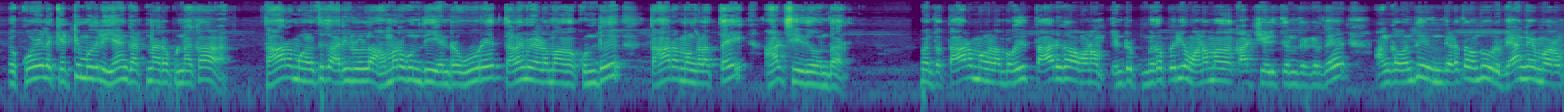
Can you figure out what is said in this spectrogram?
இந்த கோயிலை கெட்டி முதலி ஏன் கட்டினார் அப்படின்னாக்கா தாரமங்கலத்துக்கு அருகில் உள்ள அமரகுந்தி என்ற ஊரே தலைமையிடமாக கொண்டு தாரமங்கலத்தை ஆட்சி செய்து வந்தார். இப்போ இந்த தாரமங்கலம் பகுதி தாருகா வனம் என்று மிகப்பெரிய வனமாக காட்சி அளித்திருந்திருக்கிறது. அங்கே வந்து இந்த இடத்த வந்து ஒரு வேங்காய் மரம்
